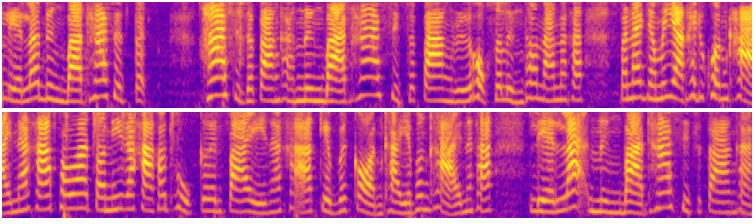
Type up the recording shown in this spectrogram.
เหรียญละหนึ่งบาทห้าสิบห้าสิบสตางค์ค่ะหนึ่งบาทห้าสิบสตางค์หรือหกสลึงเท่านั้นนะคะป้านัทยังไม่อยากให้ทุกคนขายนะคะ เพราะว่าตอนนี้ราคาเขาถูกเกินไปนะคะ เก็บไว้ก่อนค่ะ อย่าเพิ่งขายนะคะ เหรียญละหนึ่งบาทห้าสิบสตางค์ค่ะ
